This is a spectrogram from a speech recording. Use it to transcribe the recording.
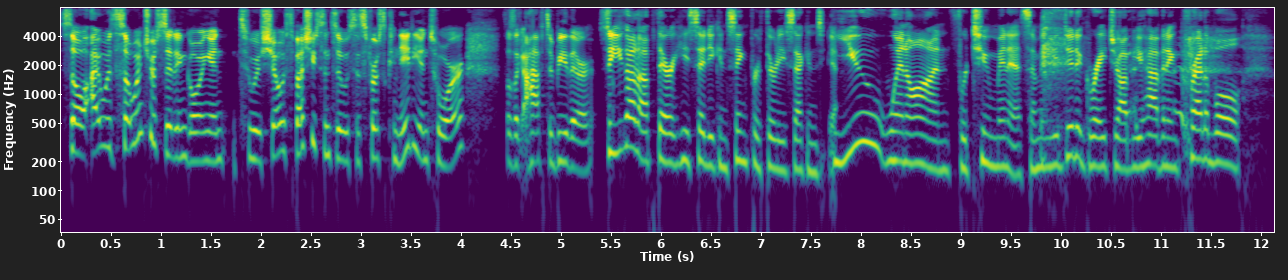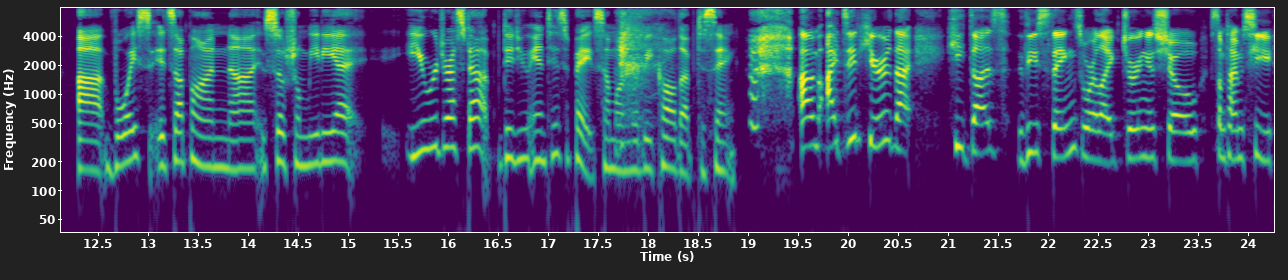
So I was so interested in going into his show, especially since it was his first Canadian tour. So I was like, I have to be there. So you got up there. He said you can sing for 30 seconds. You went on for two minutes. I mean, you did a great job. You have an incredible uh, voice. It's up on uh, social media. You were dressed up. Did you anticipate someone would be called up to sing? Um, I did hear that he does these things where, like, during his show, sometimes he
